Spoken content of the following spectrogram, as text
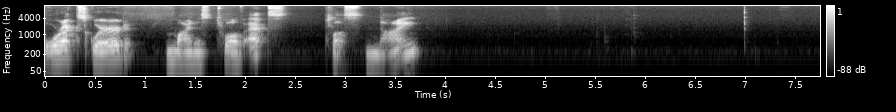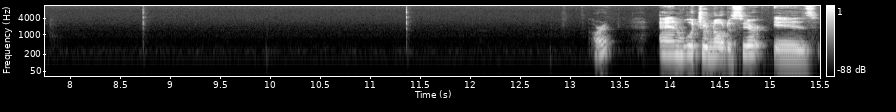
4x squared minus 12x plus 9 And what you'll notice here is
